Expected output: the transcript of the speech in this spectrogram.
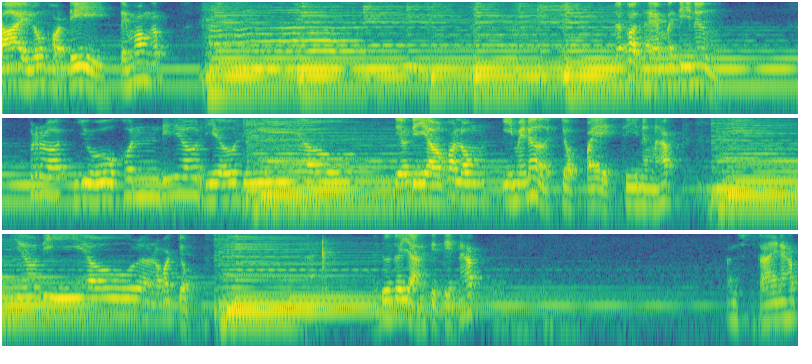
ตายลงคอร์ด D เต็มห้องครับตายแล้วก็แถมไปทีหนึ่งเพราะอยู่คนเดียวเดียวเดียว เดียวเดียวก็ลง E minor จบไปทีหนึ่งนะครับ เดียวเดียวแล้วเราก็จบ ดูตัวอย่างติดๆนะครับ อันสุดท้ายนะครับ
